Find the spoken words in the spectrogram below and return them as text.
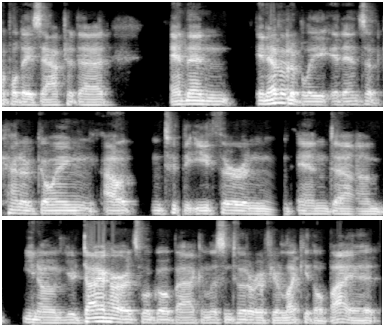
couple days after that. And then inevitably it ends up kind of going out into the ether and and um, you know your diehards will go back and listen to it or if you're lucky they'll buy it.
